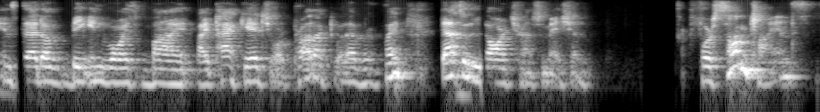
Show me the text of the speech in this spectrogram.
instead of being invoiced by by package or product, whatever, right? That's a large transformation for some clients,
